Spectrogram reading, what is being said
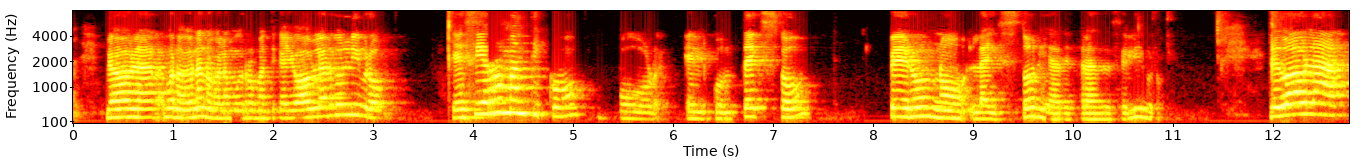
yo voy a hablar, bueno, de una novela muy romántica, yo voy a hablar de un libro que sí es romántico por el contexto, pero no la historia detrás de ese libro. Les voy a hablar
